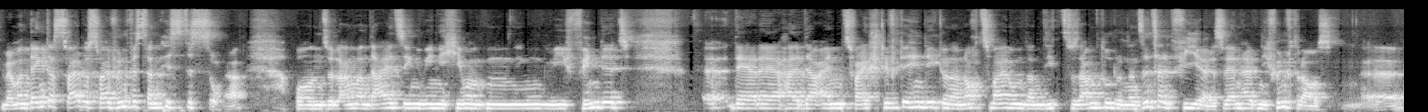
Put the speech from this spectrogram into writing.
wenn man denkt, dass 2 plus 2 5 ist, dann ist es so. Ja? Und solange man da jetzt irgendwie nicht jemanden irgendwie findet, äh, der, der halt da einen zwei Stifte hinlegt oder noch zwei und dann die zusammentut und dann sind es halt vier. Es werden halt nicht fünf draus. Äh,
